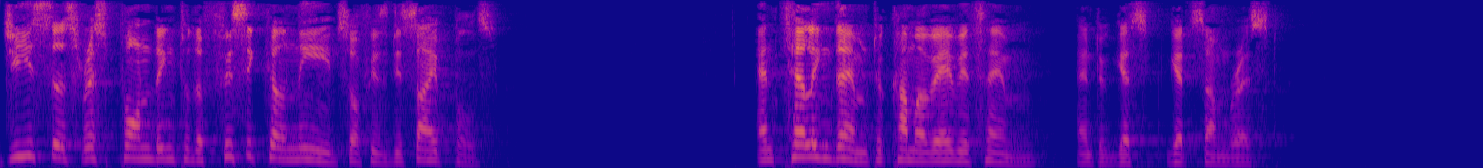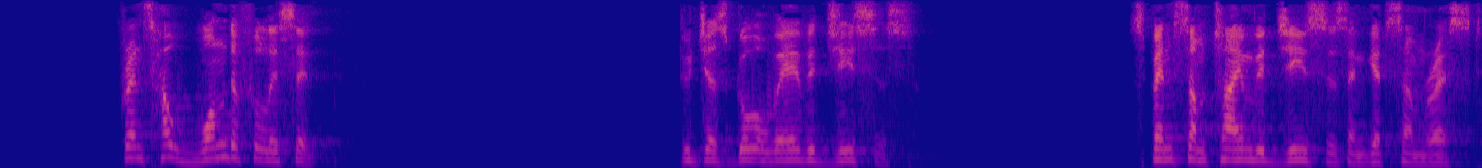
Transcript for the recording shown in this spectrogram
Jesus responding to the physical needs of his disciples and telling them to come away with him and to get, get some rest. Friends, how wonderful is it to just go away with Jesus, spend some time with Jesus, and get some rest?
